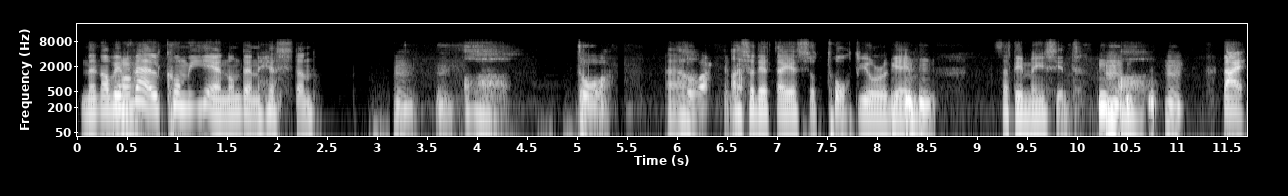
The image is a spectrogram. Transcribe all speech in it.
Men när vi ja. väl kom igenom den hästen. Mm. Mm. Oh, då. Ja. då det bra. Alltså detta är så torrt Eurogame. så att det är mysigt. Mm. Oh. Nej,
